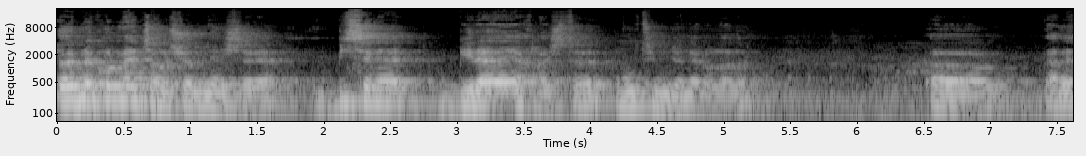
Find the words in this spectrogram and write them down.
örnek olmaya çalışıyorum gençlere. Bir sene bir aya yaklaştı multimilyoner olalı. Ee, yani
